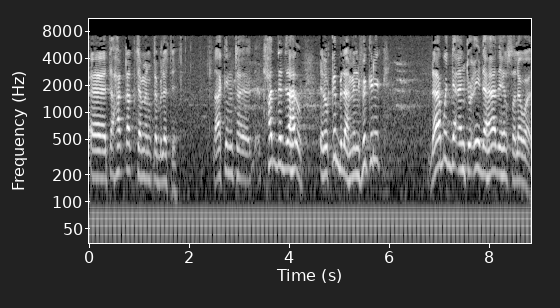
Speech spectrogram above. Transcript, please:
آه، تحققت من قبلته. لكن تحدد لها القبلة من فكرك لا بد أن تعيد هذه الصلوات.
